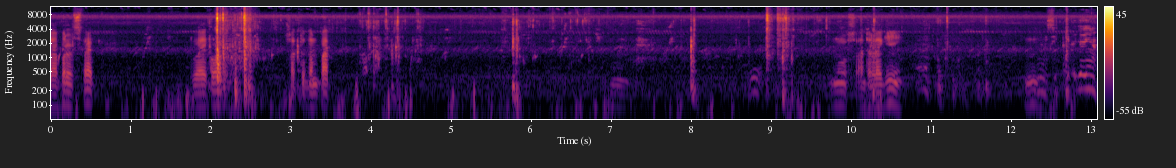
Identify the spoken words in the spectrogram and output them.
Double strap. Dua ekor. Satu tempat. Hmm. Mus, ada lagi. Hmm. Sikit aja ya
